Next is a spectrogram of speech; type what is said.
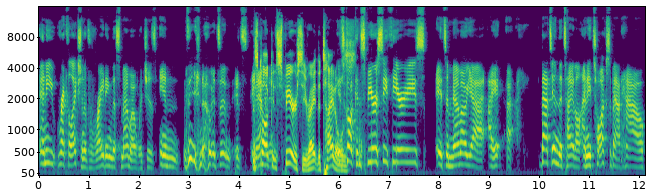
any recollection of writing this memo, which is in, you know, it's in, it's. in It's called conspiracy, right? The title. It's called conspiracy theories. It's a memo. Yeah, I, I that's in the title, and it talks about how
